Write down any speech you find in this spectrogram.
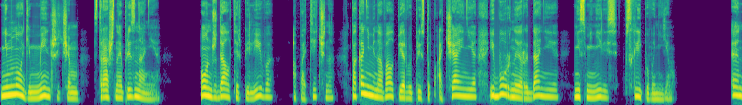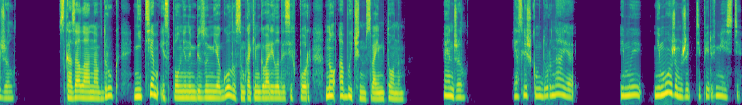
немногим меньше, чем страшное признание. Он ждал терпеливо, апатично, пока не миновал первый приступ отчаяния, и бурные рыдания не сменились всхлипыванием. «Энджел», — сказала она вдруг, не тем исполненным безумия голосом, каким говорила до сих пор, но обычным своим тоном. «Энджел, я слишком дурная, и мы не можем жить теперь вместе».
